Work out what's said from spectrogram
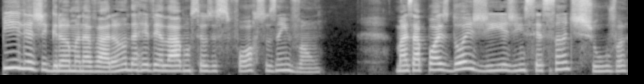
Pilhas de grama na varanda revelavam seus esforços em vão. Mas após dois dias de incessante chuva,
